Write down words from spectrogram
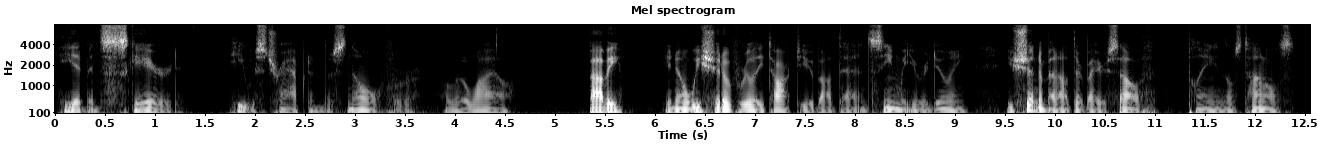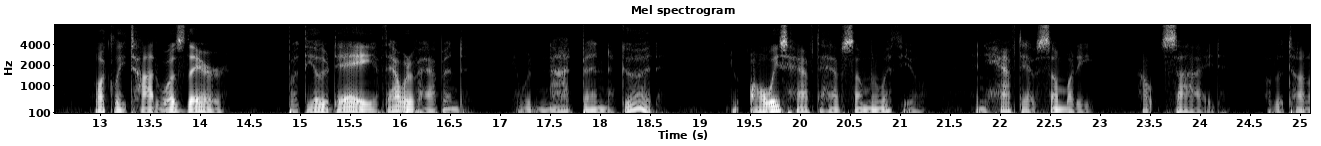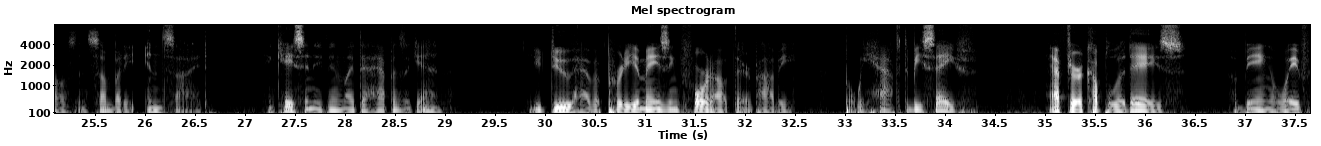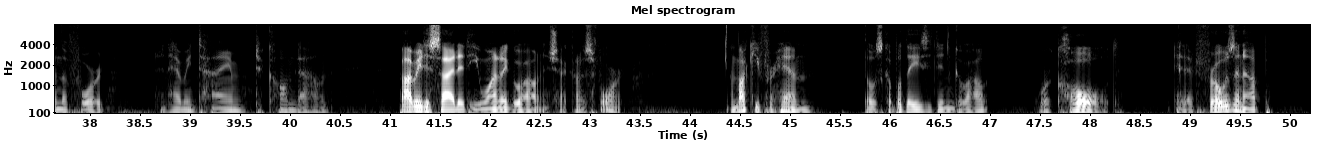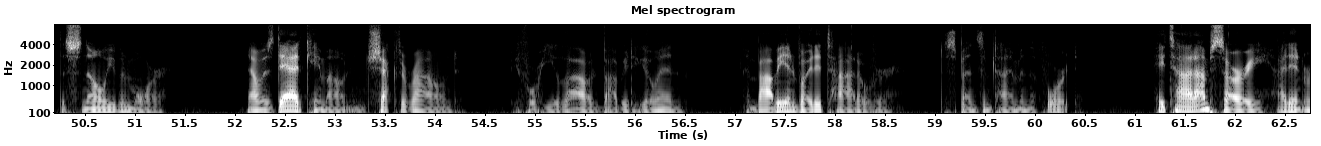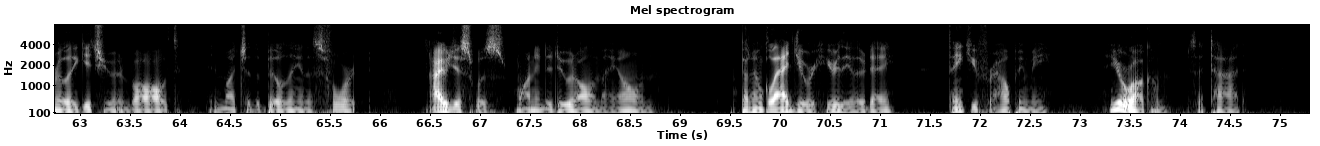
He had been scared. He was trapped in the snow for a little while. Bobby, you know, we should have really talked to you about that and seen what you were doing. You shouldn't have been out there by yourself, playing in those tunnels. Luckily, Todd was there. But the other day, if that would have happened, it would not been good. You always have to have someone with you, and you have to have somebody outside of the tunnels and somebody inside, in case anything like that happens again. You do have a pretty amazing fort out there, Bobby, but we have to be safe. After a couple of days of being away from the fort and having time to calm down, Bobby decided he wanted to go out and check out his fort. And lucky for him, those couple days he didn't go out were cold. It had frozen up the snow even more. Now his dad came out and checked around before he allowed Bobby to go in. And Bobby invited Todd over to spend some time in the fort. Hey, Todd, I'm sorry. I didn't really get you involved in much of the building of this fort. I just was wanting to do it all on my own. But I'm glad you were here the other day. Thank you for helping me. You're welcome, said Todd.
